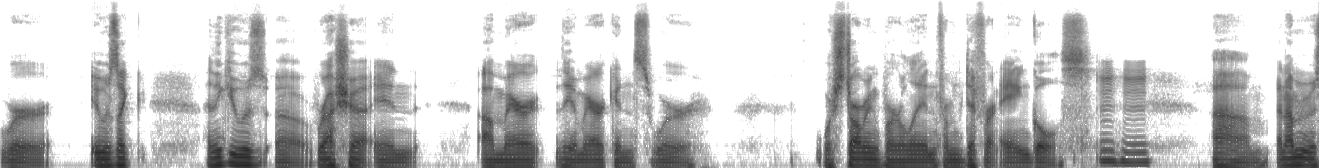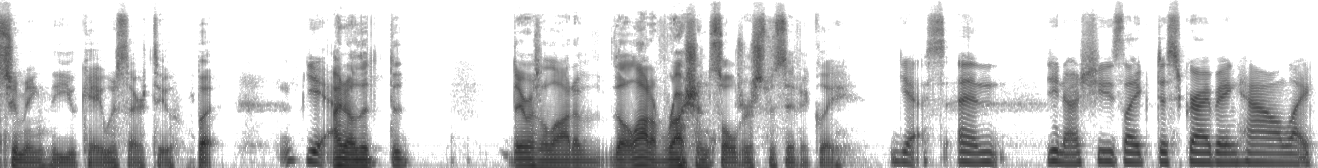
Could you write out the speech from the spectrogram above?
were. It was like I think it was uh, Russia and Ameri- the Americans were were storming Berlin from different angles. Mm-hmm. Um, and I'm assuming the UK was there too, but Yeah. I know that the, there was a lot of a lot of Russian soldiers specifically. Yes, and you know she's like describing how like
